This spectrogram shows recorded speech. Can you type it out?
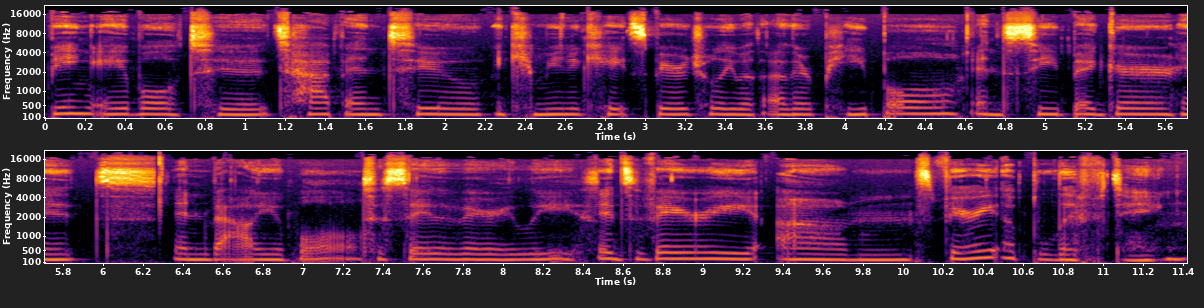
Being able to tap into and communicate spiritually with other people and see bigger, it's invaluable to say the very least. It's very um it's very uplifting.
